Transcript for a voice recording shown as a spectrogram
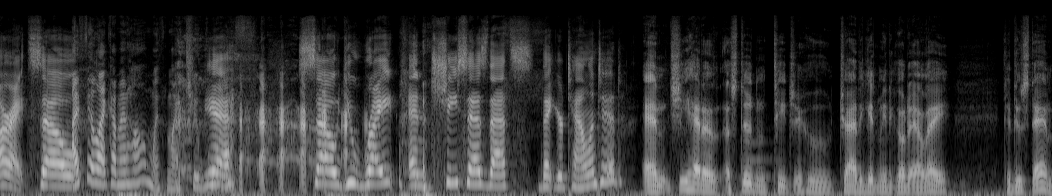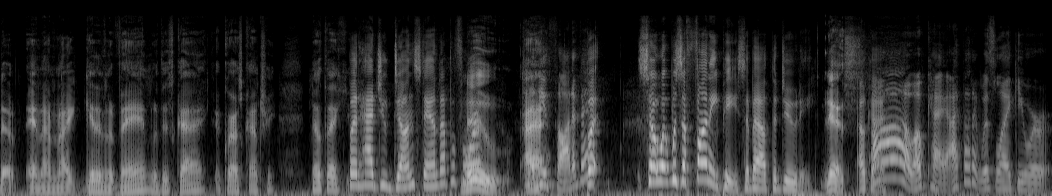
all right. So, I feel like I'm at home with my two boys. yeah. so you write, and she says that's that you're talented. And she had a, a student teacher who tried to get me to go to LA to do stand up. And I'm like, get in a van with this guy across country? No, thank you. But had you done stand up before? no. Have I, you thought of it? But so it was a funny piece about the duty. yes. Okay. Oh, okay. I thought it was like you were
